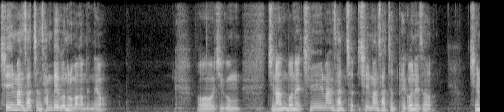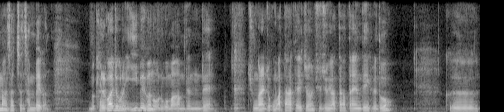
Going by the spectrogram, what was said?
74,300원으로 마감됐네요. 어, 지금 지난번에 74,000 74,100원에서 74,300원. 뭐 결과적으로는 200원 오르고 마감됐는데 중간에 조금 왔다 갔다 했죠. 주중에 왔다 갔다 했는데 그래도 그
